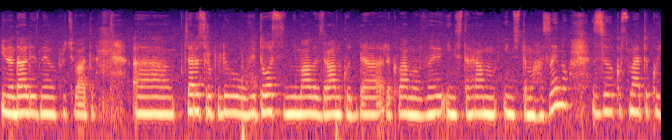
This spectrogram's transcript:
і надалі з ними працювати. Е, Зараз роблю відос, знімала зранку для реклами в інстаграм інстамагазину з косметикою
